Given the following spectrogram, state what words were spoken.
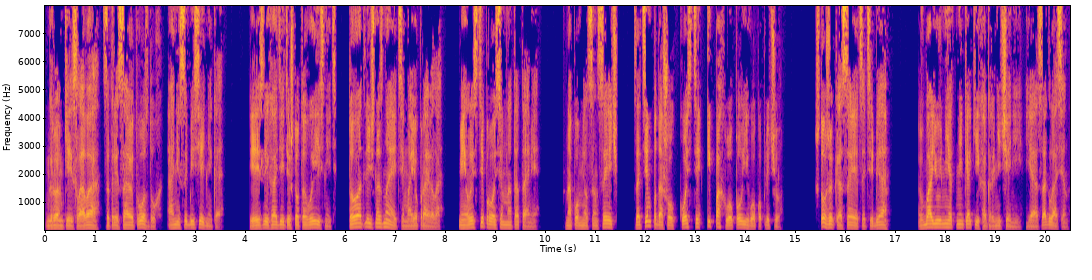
Громкие слова сотрясают воздух, а не собеседника. Если хотите что-то выяснить, то отлично знаете мое правило. Милости просим на татами. Напомнил сенсейч, затем подошел к Косте и похлопал его по плечу. Что же касается тебя, в бою нет никаких ограничений, я согласен.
